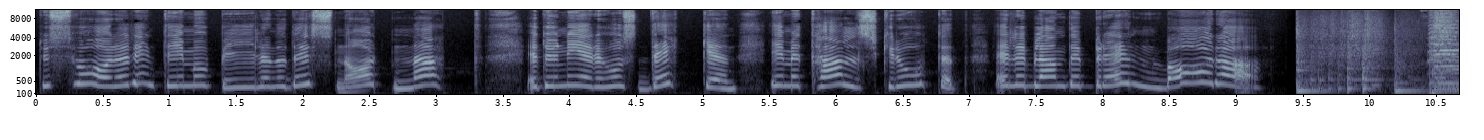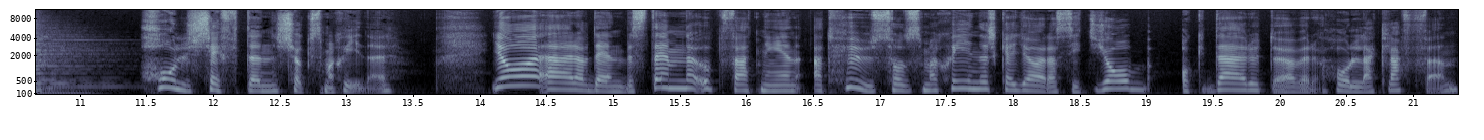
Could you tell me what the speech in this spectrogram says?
Du svarar inte i mobilen och det är snart natt. Är du nere hos däcken, i metallskrotet eller bland det brännbara? Håll käften köksmaskiner! Jag är av den bestämda uppfattningen att hushållsmaskiner ska göra sitt jobb och därutöver hålla klaffen.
